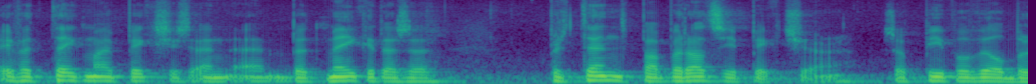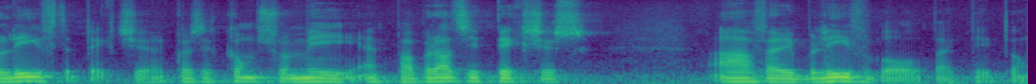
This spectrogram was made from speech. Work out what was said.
if I take my pictures and, but make it as a pretend paparazzi picture, so people will believe the picture because it comes from me. And paparazzi pictures are very believable by people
